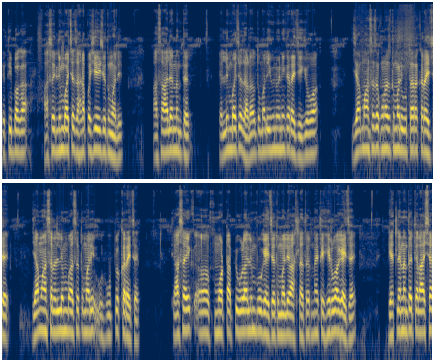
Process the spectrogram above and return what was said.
तर ती बघा असं लिंबाच्या झाडापाशी यायचे तुम्हाला. असं आल्यानंतर या लिंबाच्या झाडाला तुम्हाला विनवणी करायची किंवा ज्या माणसाचा कोणाचा तुम्हाला उतारा करायचा आहे ज्या माणसाला लिंबाचा तुम्हाला उ- उपयोग करायचा आहे ते असा एक मोठा पिवळा लिंबू घ्यायचा आहे तुम्हाला असला तर नाही ते हिरवा घ्यायचा आहे. घेतल्यानंतर त्याला अशा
